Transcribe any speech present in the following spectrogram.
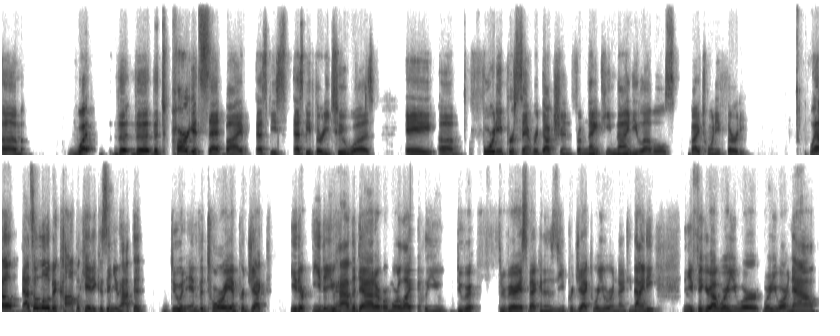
um, what the the the target set by SB SB 32 was a 40% um, reduction from 1990 levels by 2030. Well, that's a little bit complicated because then you have to do an inventory and project either either you have the data or more likely you do it through various mechanisms you project where you were in 1990 then you figure out where you were where you are now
